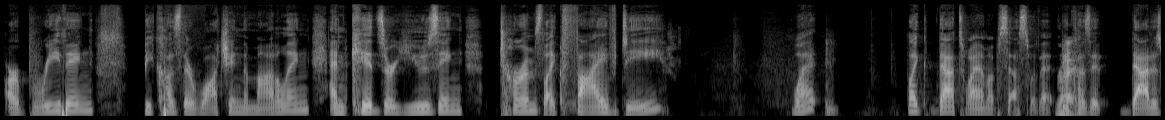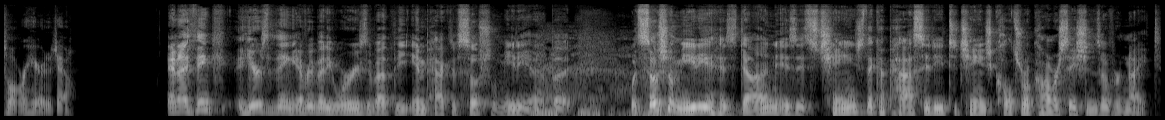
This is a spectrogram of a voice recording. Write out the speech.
are breathing because they're watching the modeling and kids are using terms like 5D. What? Like that's why I'm obsessed with it right. because it that is what we're here to do. And I think here's the thing everybody worries about the impact of social media, but what social media has done is it's changed the capacity to change cultural conversations overnight.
